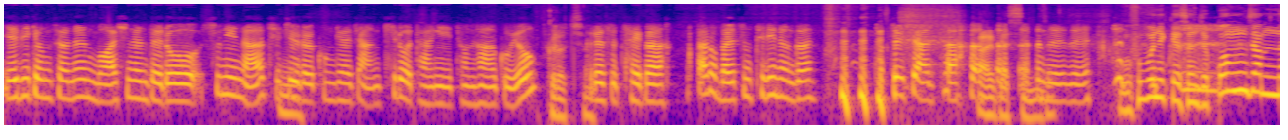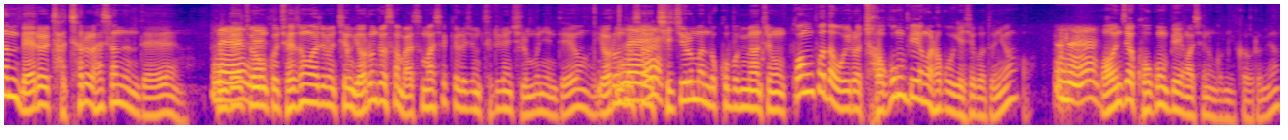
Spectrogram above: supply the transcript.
예비 경선은 뭐 아시는 대로 순위나 지지율을 음. 공개하지 않기로 당이 정하고요. 그렇죠. 그래서 제가 따로 말씀드리는 건 적절치 않다. 알겠습니다. 네네. 뭐 후보님께서 이제 꽝 잡는 매를 자처를 하셨는데 근데 네, 좀그 네. 죄송하지만 지금 여론조사 말씀하셨길래 좀 드리는 질문인데요. 여론조사 네. 지지율만 놓고 보면 지금 꽝보다 오히려 저공 비행을 하고 계시거든요. 네. 언제 고공 비행하시는 겁니까 그러면?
